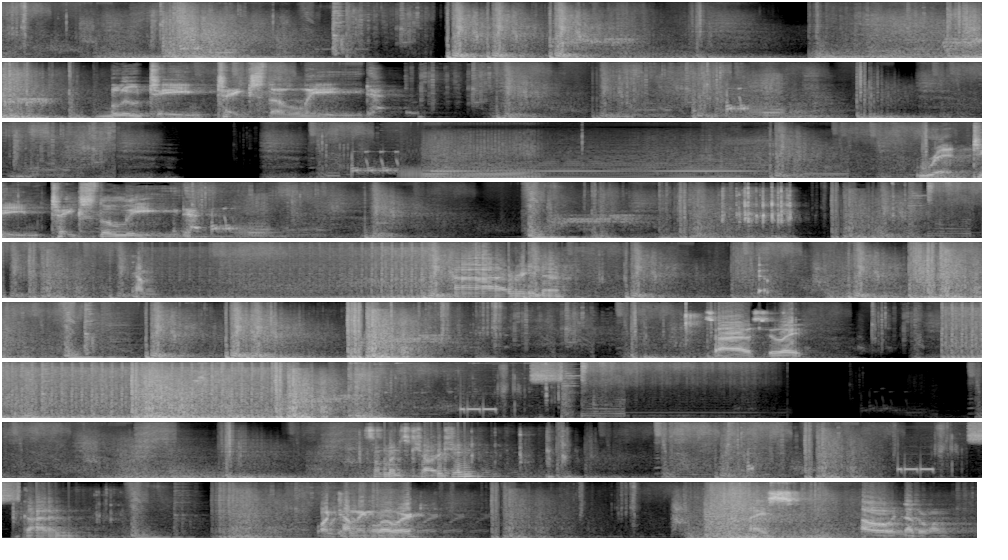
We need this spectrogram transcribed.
Blue team takes the lead. takes the lead. Come. Ah, uh, arena. Go. Sorry, I was too late. Someone's charging. Got him. One coming lower. Nice. Oh, another one.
